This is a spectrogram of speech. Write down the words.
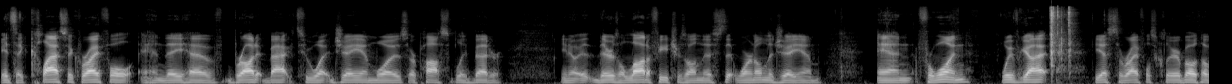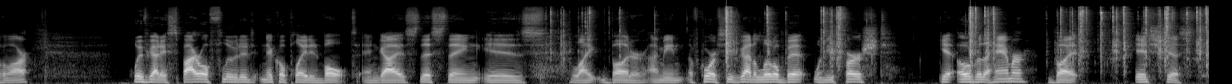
It's a classic rifle and they have brought it back to what JM was or possibly better. You know, it, there's a lot of features on this that weren't on the JM. And for one, we've got, yes, the rifle's clear, both of them are. We've got a spiral fluted nickel plated bolt. And guys, this thing is like butter. I mean, of course, you've got a little bit when you first get over the hammer, but it's just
